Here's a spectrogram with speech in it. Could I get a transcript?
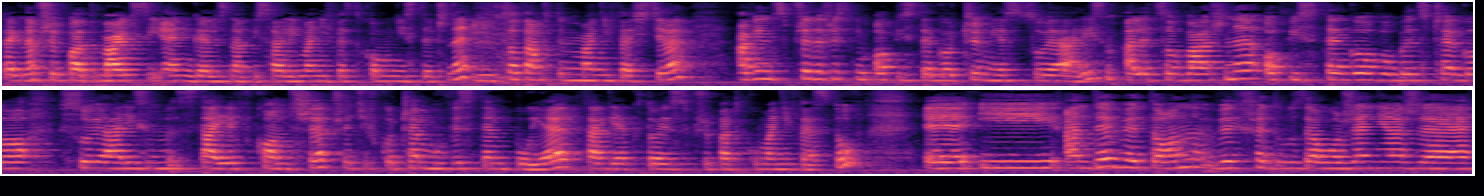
Tak na przykład Marx i Engels napisali manifest komunistyczny. I co tam w tym manifestie? A więc przede wszystkim opis tego, czym jest surrealizm, ale co ważne, opis tego, wobec czego surrealizm staje w kontrze, przeciwko czemu występuje, tak jak to jest w przypadku manifestów. Y, I André Breton wyszedł z założenia, że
